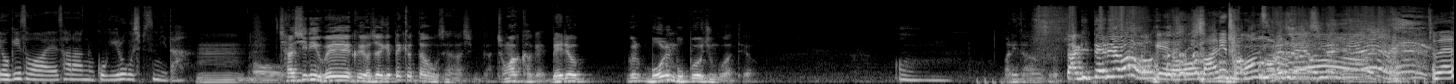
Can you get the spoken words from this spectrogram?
여기서와의 사랑은 꼭 이루고 싶습니다. 음, 어. 자신이 왜 그 여자에게 뺏겼다고 생각하십니까? 정확하게 매력을 뭘 못 보여준 것 같아요. 어, 많이 당황스럽죠. 딸이 때려! 그러게요. 많이 당황스럽네요. 네.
